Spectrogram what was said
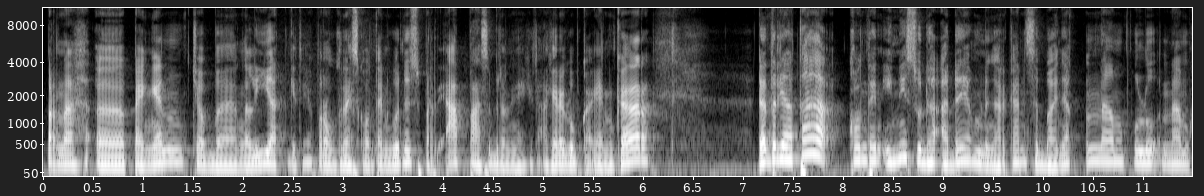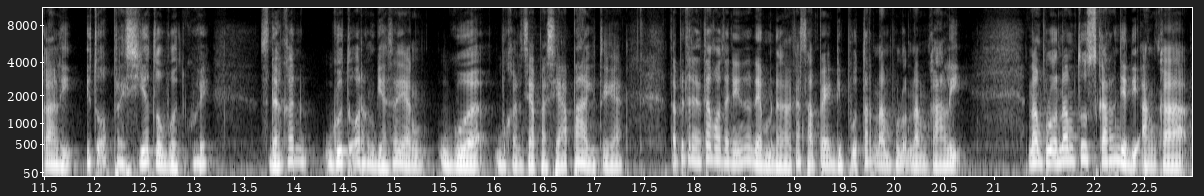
pernah uh, pengen coba ngeliat gitu ya progres konten gue tuh seperti apa sebenarnya gitu. Akhirnya gue buka Anchor, dan ternyata konten ini sudah ada yang mendengarkan sebanyak 66 kali. Itu appreciate loh buat gue. Sedangkan gue tuh orang biasa yang gue bukan siapa-siapa gitu ya. Tapi ternyata konten ini ada yang mendengarkan sampai diputar 66 kali. 66 tuh sekarang jadi angka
